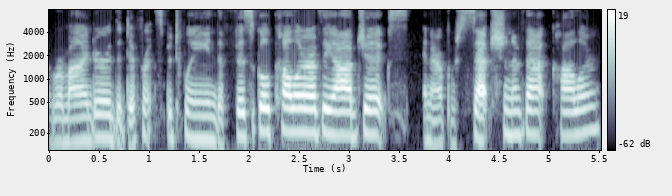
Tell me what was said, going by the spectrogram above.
a reminder, the difference between the physical color of the objects and our perception of that color.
